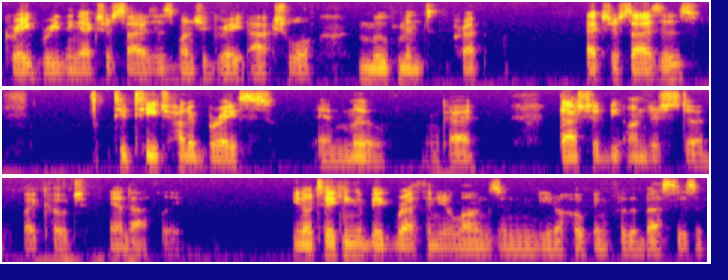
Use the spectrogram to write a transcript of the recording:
great breathing exercises, a bunch of great actual movement prep exercises to teach how to brace and move. Okay. That should be understood by coach and athlete. You know, taking a big breath in your lungs and, you know, hoping for the best isn't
